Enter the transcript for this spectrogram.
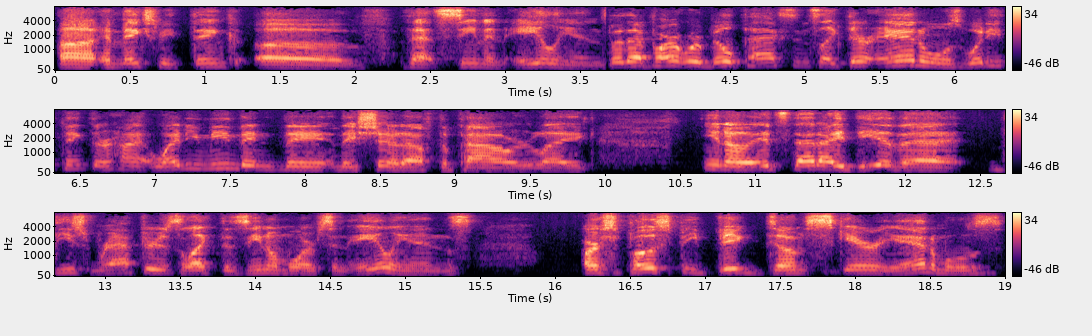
uh, it makes me think of that scene in Aliens, but that part where Bill Paxton's like, "They're animals. What do you think they're high? Why do you mean they they they shut off the power?" Like, you know, it's that idea that these raptors, like the xenomorphs and Aliens, are supposed to be big, dumb, scary animals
